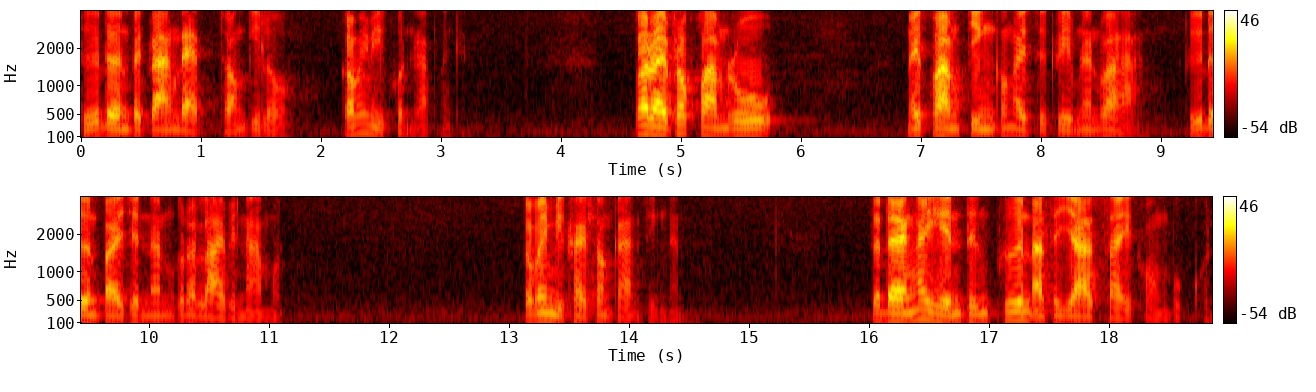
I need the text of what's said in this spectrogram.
ถือเดินไปกลางแดดสองกิโล ก็ไม่มีคนรับเหมือนกันเพราะอะไรเพราะความรู้ในความจริงของไอศกรีมนั้นว่า ถือเดินไปเช่นนั้นก็ละลายเป็นน้ำหมด ก็ไม่มีใครต้องการสิ่งนั้น แสดงให้เห็นถึงพื้นอัธยาศัยของบุคคล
